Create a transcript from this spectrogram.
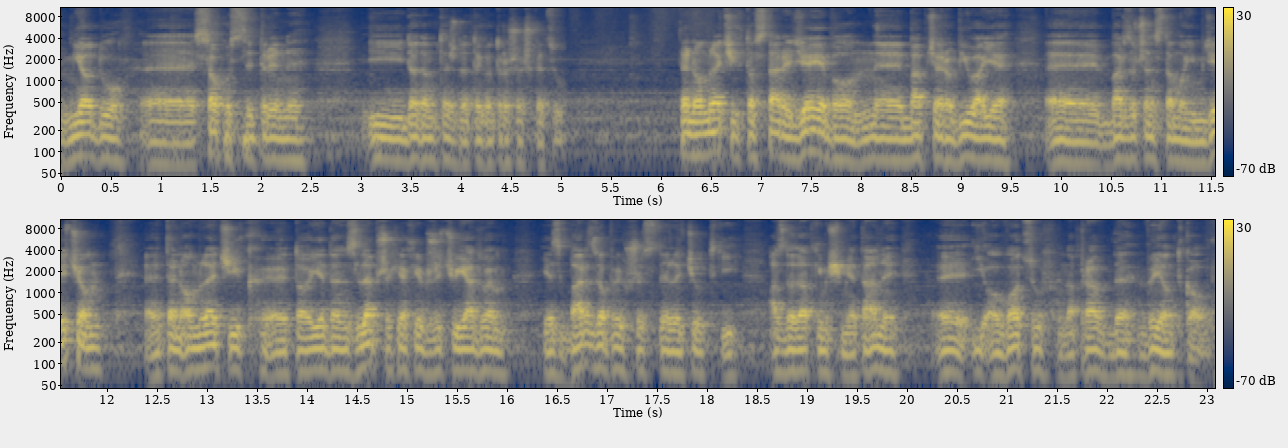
miodu, e, soku z cytryny i dodam też do tego troszeczkę cukru. Ten omlecik to stare dzieje, bo e, babcia robiła je e, bardzo często moim dzieciom. E, Ten omlecik to jeden z lepszych, jakie w życiu jadłem. Jest bardzo pyszczysty, leciutki, a z dodatkiem śmietany i owoców naprawdę wyjątkowy.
